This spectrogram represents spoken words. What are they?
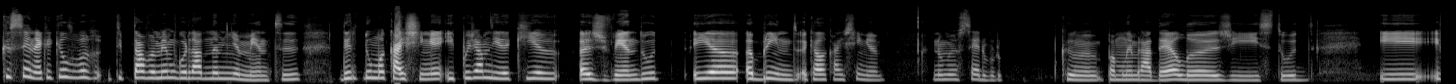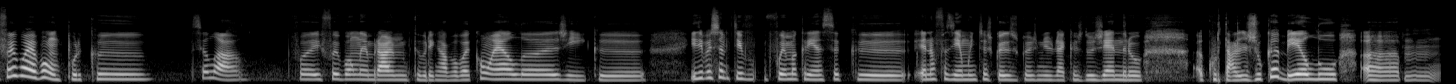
que cena é que aquilo tipo estava mesmo guardado na minha mente dentro de uma caixinha e depois à medida que ia as vendo ia abrindo aquela caixinha no meu cérebro para me lembrar delas e isso tudo. E, e foi bem bom porque, sei lá, foi, foi bom lembrar-me que brincava bem com elas e que. E depois sempre tive. Foi uma criança que eu não fazia muitas coisas com as minhas bonecas do género cortar-lhes o cabelo. Um,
